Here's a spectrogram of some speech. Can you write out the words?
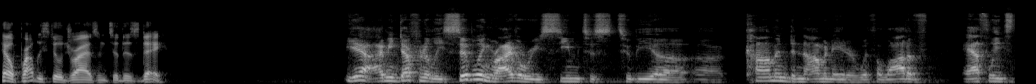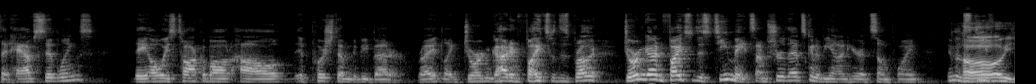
hell probably still drives him to this day. Yeah, I mean, definitely. Sibling rivalries seem to to be a, a common denominator with a lot of athletes that have siblings. They always talk about how it pushed them to be better, right? Like Jordan got in fights with his brother. Jordan got in fights with his teammates. I'm sure that's going to be on here at some point. Him and Oh Steve,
